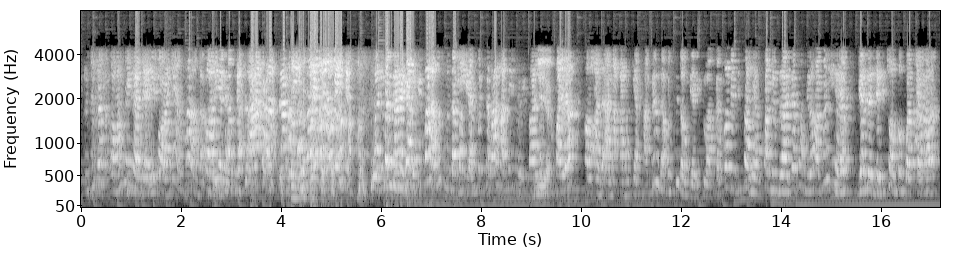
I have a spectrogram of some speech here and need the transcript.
itu juga sekolahnya bisa jadi sekolahnya yang salah nggak Sekolahnya nggak salah. Waduh, pendidikan kita harus mendapatkan pencerahan nih ceritanya Iya. supaya kalau ada anak-anak yang hamil nggak mesti dong dia dikeluarkan kalau dia bisa Iya. sambil belajar sambil hamil Iya. biar biar dia jadi contoh buat yang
